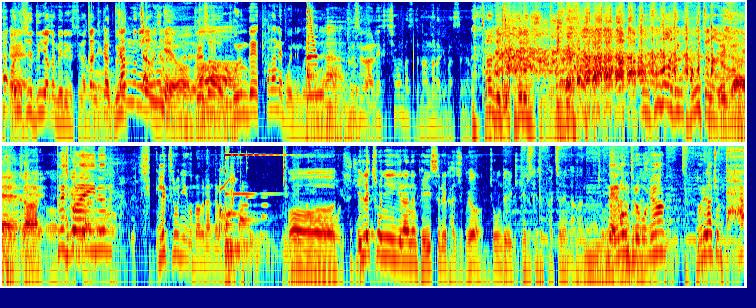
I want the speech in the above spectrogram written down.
아, 근데 진짜 눈이 약간 매력 있어요. 약간 그러니까 눈이 짝눈이라고 짝눈이에요. 그러잖아요. 그래서 보는데 편안해 보이는 거 있잖아요. 그래서 제가 알렉스 처음 봤을 때 만만하게 봤어요. 좀 기다려 주시고. 지금 순서가 지금 가고 있잖아요. 네. 자, 네. 클래지콰이는 electronic 음악을 한다고 생각해요. 어, electronic이라는 베이스를 가지고요. 조금 더 이렇게 계속해서 발전해 나가는. 좀 근데 앨범 들어보면 노래가 좀 다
